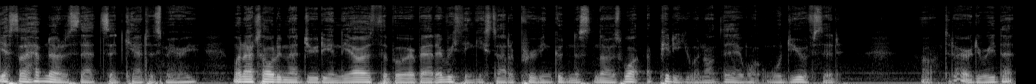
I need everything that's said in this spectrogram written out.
Yes, I have noticed that, said Countess Mary. When I told him that duty and the oath that were about everything, he started proving goodness knows what. A pity you were not there. What would you have said? Oh, did I already read that?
